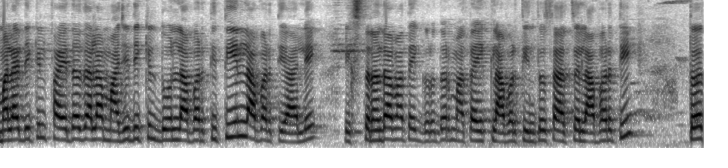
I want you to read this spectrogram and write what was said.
मला देखील फायदा झाला. माझे देखील दोन लाभार्थी तीन लाभार्थी आले. एक स्तनदा माता एक गरोदर माता एक लाभार्थी इंतसाचं लाभार्थी. तर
